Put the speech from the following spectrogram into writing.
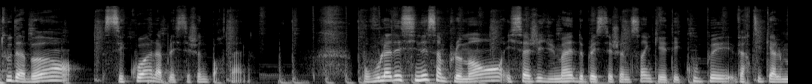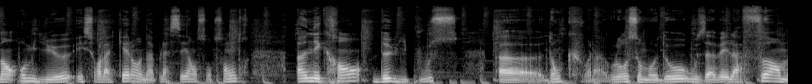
Tout d'abord, c'est quoi la PlayStation Portal? Pour vous la dessiner simplement, il s'agit d'une manette de PlayStation 5 qui a été coupée verticalement au milieu et sur laquelle on a placé en son centre un écran de 8 pouces. Euh, donc voilà, grosso modo, vous avez la forme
